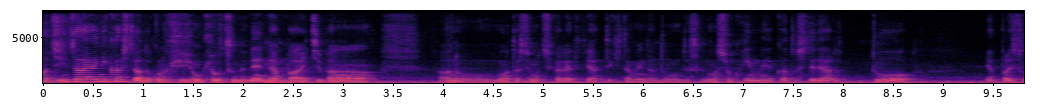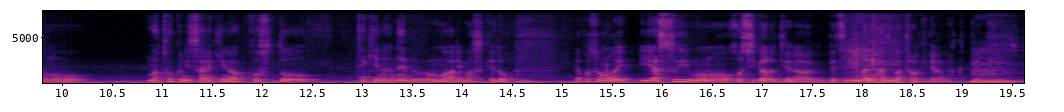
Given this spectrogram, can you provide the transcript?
まあ、人材に関してはどこの企業も共通でね、うん。やっぱ一番あの私も力入れてやってきた面だと思うんですけど、まあ、食品メーカーとしてであるとやっぱりその、まあ、特に最近はコスト的な、ね、部分もありますけどやっぱその安いものを欲しがるというのは別に今に始まったわけではなくて、うん。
